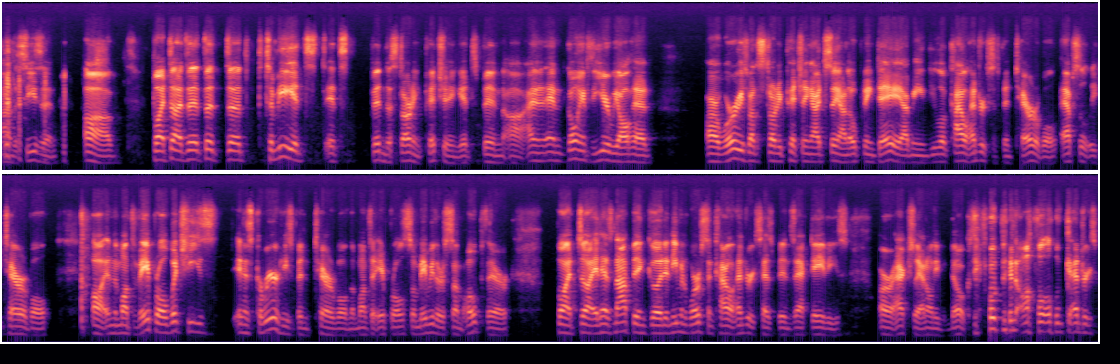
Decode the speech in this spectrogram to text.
on the season. Uh, but uh, the, the the to me, it's it's been the starting pitching. It's been uh, and, and going into the year, we all had our worries about the starting pitching. I'd say on opening day, I mean, you look, Kyle Hendricks has been terrible, absolutely terrible, uh, in the month of April, which he's in his career he's been terrible in the month of April. So maybe there's some hope there, but uh, it has not been good. And even worse than Kyle Hendricks has been Zach Davies. Or actually, I don't even know because they've both been awful, Hendricks.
